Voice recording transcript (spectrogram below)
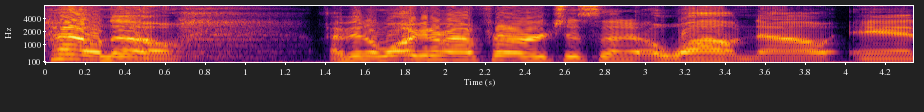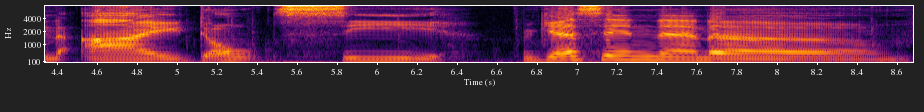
I don't know. I've been walking around for just a, a while now, and I don't see... I'm guessing that, um...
